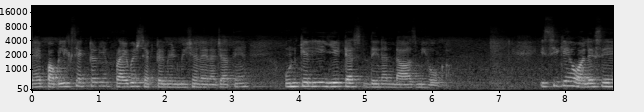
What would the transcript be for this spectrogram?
چاہے پبلک سیکٹر یا پرائیویٹ سیکٹر میں ایڈمیشن لینا چاہتے ہیں، ان کے لیے یہ ٹیسٹ دینا لازمی ہوگا۔ اسی کے حوالے سے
